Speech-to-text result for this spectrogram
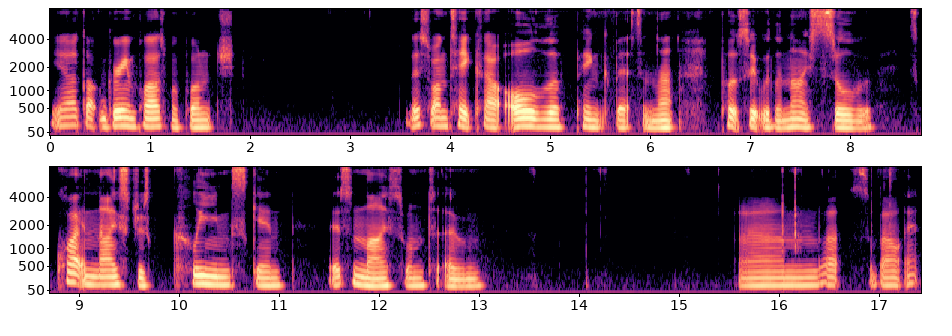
yeah, I got green plasma punch. This one takes out all the pink bits and that, puts it with a nice silver. It's quite a nice, just clean skin. It's a nice one to own. And that's about it.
